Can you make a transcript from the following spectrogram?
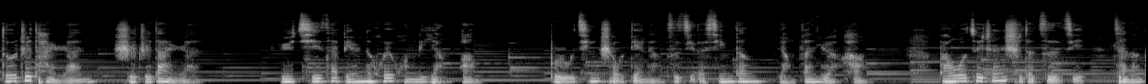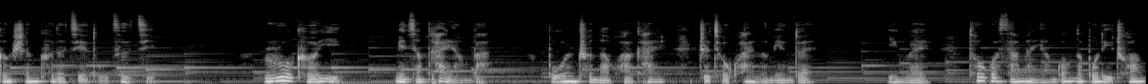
得之坦然，失之淡然。与其在别人的辉煌里仰望，不如亲手点亮自己的心灯，扬帆远航。把握最真实的自己，才能更深刻的解读自己。如若可以，面向太阳吧，不问春暖花开，只求快乐面对。因为透过洒满阳光的玻璃窗，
